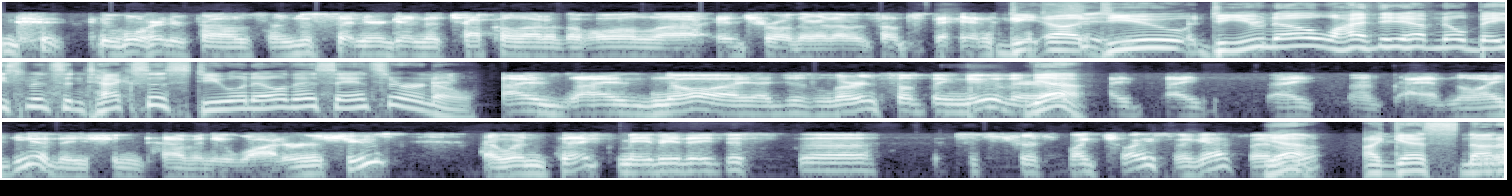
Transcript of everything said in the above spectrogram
Good morning, pals. I'm just sitting here getting a chuckle out of the whole uh, intro there. That was outstanding. Do, uh, do you do you know why they have no basements in Texas? Do you know this answer or no? I I know I, I just learned something new there. Yeah. I I, I I have no idea. They shouldn't have any water issues. I wouldn't think. Maybe they just uh, it's just just like choice. I guess. I yeah, Don't know. I guess not I don't know.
